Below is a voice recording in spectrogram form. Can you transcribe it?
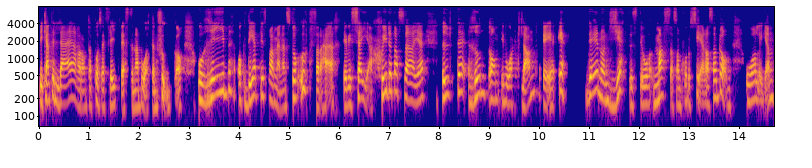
Vi kan inte lära dem att ta på sig flytvästen när båten sjunker. Och RIB och deltidsbrandmännen står upp för det här, det vill säga skyddet av Sverige ute runt om i vårt land. Det är ett det är ändå en jättestor massa som produceras av dem årligen.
